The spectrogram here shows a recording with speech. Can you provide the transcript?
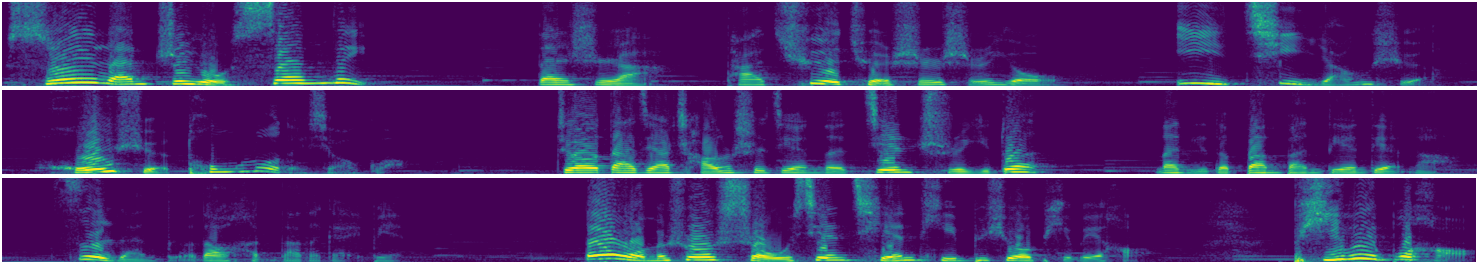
虽然只有三味，但是啊，它确确实实有益气养血、活血通络的效果。只要大家长时间的坚持一段，那你的斑斑点点呐，自然得到很大的改变。但我们说，首先前提必须要脾胃好，脾胃不好，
